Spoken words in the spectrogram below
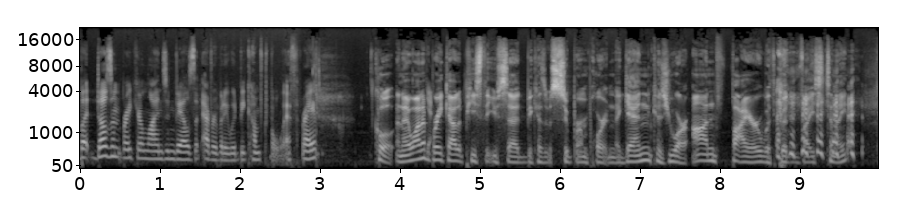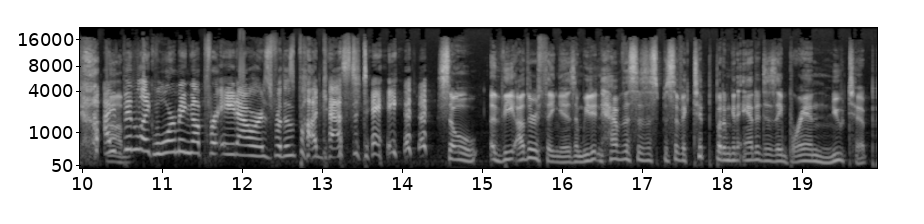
but doesn't break your lines and veils that everybody would be comfortable with, right? Cool. And I want to Yeah. break out a piece that you said because it was super important. Again, because you are on fire with good advice tonight. I've Um, been like warming up for eight hours for this podcast today. So uh, the other thing is, and we didn't have this as a specific tip, but I'm going to add it as a brand new tip,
